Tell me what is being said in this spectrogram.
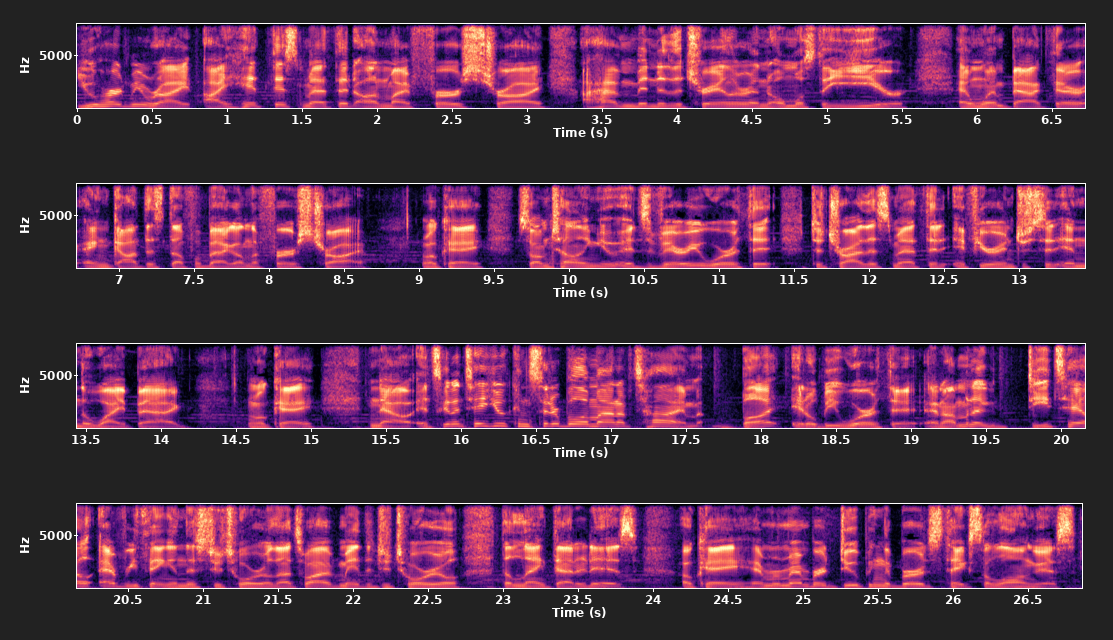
You heard me right. I hit this method on my first try. I haven't been to the trailer in almost a year and went back there and got this duffel bag on the first try. Okay, so I'm telling you, it's very worth it to try this method if you're interested in the white bag okay? Now, it's gonna take you a considerable amount of time, but it'll be worth it. And I'm gonna detail everything in this tutorial. That's why I've made the tutorial the length that it is, okay? And remember, duping the birds takes the longest.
